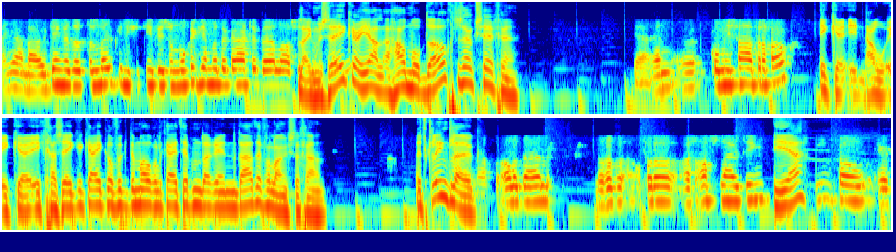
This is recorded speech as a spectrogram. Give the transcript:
ja, nou, ik denk dat het een leuk initiatief is om nog een keer met elkaar te bellen. Als Lijkt me zeker, ja. Hou me op de hoogte, zou ik zeggen. Ja, en uh, kom je zaterdag ook? Ik, uh, nou, ik, uh, ik ga zeker kijken of ik de mogelijkheid heb om daar inderdaad even langs te gaan. Het klinkt leuk. Ja, alle duidelijk, nog even voor, als afsluiting. Ja? Info, at,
